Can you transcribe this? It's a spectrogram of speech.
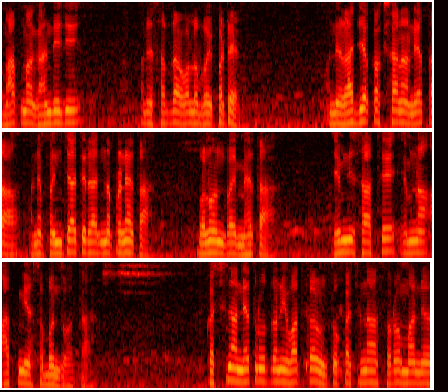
મહાત્મા ગાંધીજી અને સરદાર વલ્લભભાઈ પટેલ અને રાજ્ય કક્ષાના નેતા અને પંચાયતી રાજના પ્રણેતા બલવંતભાઈ મહેતા એમની સાથે એમના આત્મીય સંબંધો હતા. કચ્છના નેતૃત્વની વાત કરું તો કચ્છના સર્વમાન્ય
